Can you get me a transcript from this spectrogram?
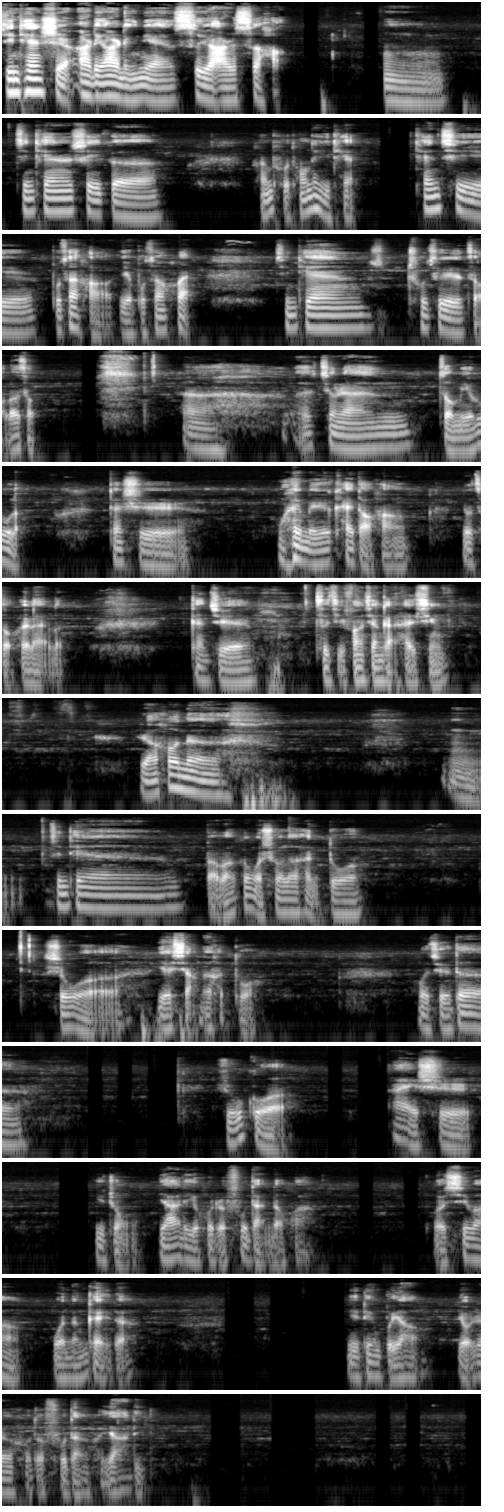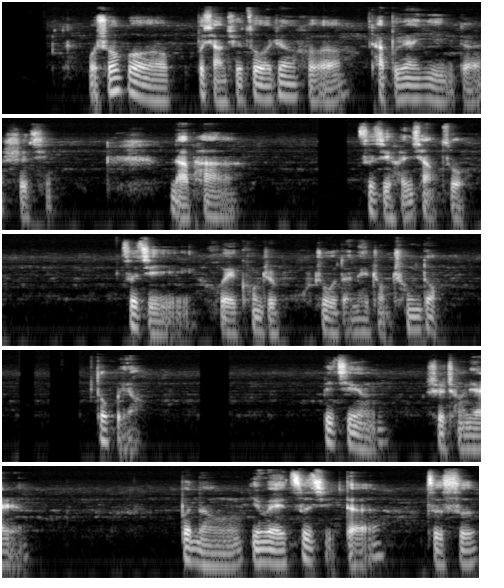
今天是二零二零年四月二十四号。嗯，今天是一个很普通的一天，天气不算好也不算坏。今天出去走了走，嗯，呃，竟然走迷路了，但是我也没开导航，又走回来了，感觉自己方向感还行。然后呢，嗯，今天宝宝跟我说了很多，使我也想了很多。我觉得，如果爱是一种压力或者负担的话，我希望我能给的，一定不要有任何的负担和压力。我说过，不想去做任何他不愿意的事情，哪怕自己很想做，自己会控制不住的那种冲动，都不要。毕竟是成年人，不能因为自己的自私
